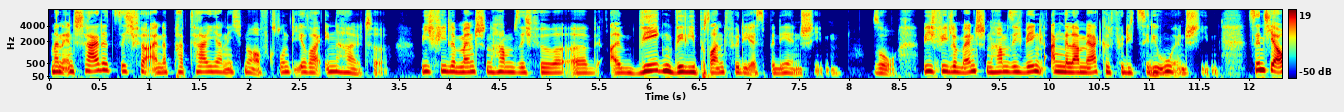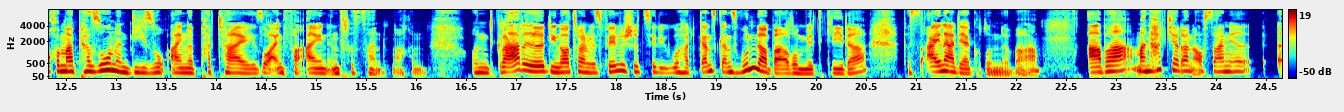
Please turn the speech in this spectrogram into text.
man entscheidet sich für eine Partei ja nicht nur aufgrund ihrer Inhalte. Wie viele Menschen haben sich für, äh, wegen Willy Brandt für die SPD entschieden? So, wie viele Menschen haben sich wegen Angela Merkel für die CDU mhm. entschieden? Sind ja auch immer Personen, die so eine Partei, so einen Verein interessant machen. Und gerade die nordrhein-westfälische CDU hat ganz, ganz wunderbare Mitglieder, was einer der Gründe war. Aber man hat ja dann auch seine äh,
